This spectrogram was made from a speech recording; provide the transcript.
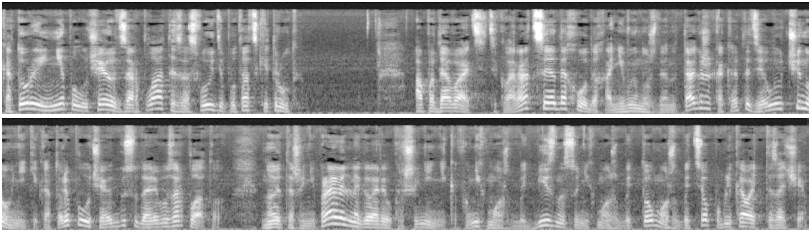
которые не получают зарплаты за свой депутатский труд. А подавать декларации о доходах они вынуждены так же, как это делают чиновники, которые получают государеву зарплату. Но это же неправильно, говорил Крашенинников. У них может быть бизнес, у них может быть то, может быть все. Публиковать-то зачем?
